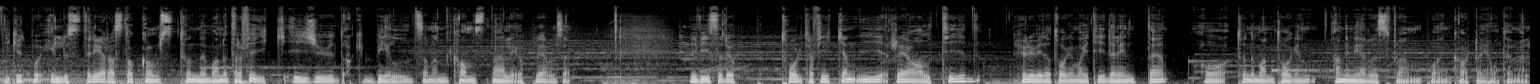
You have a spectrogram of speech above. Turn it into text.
Det gick ut på att illustrera Stockholms tunnelbanetrafik i ljud och bild som en konstnärlig upplevelse. Vi visade upp tågtrafiken i realtid, huruvida tågen var i tid eller inte och tunnelbanetågen animerades fram på en karta i HTML.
